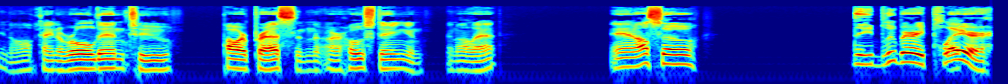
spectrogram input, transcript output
you know, all kind of rolled into PowerPress and our hosting and, and all that. And also, the Blubrry Player.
